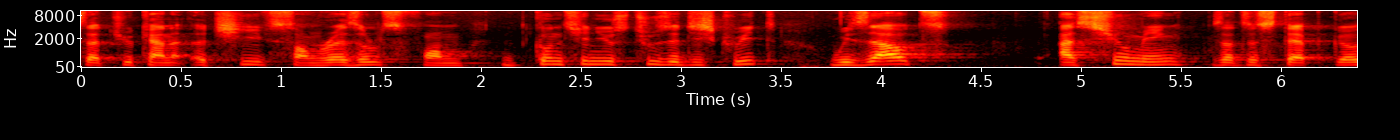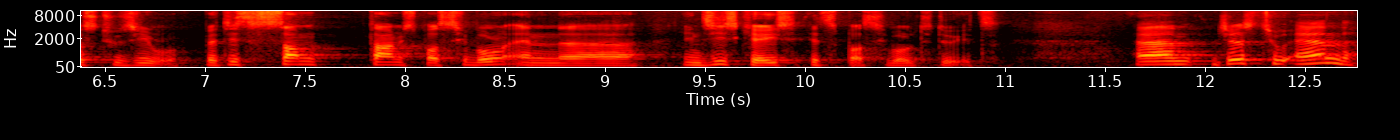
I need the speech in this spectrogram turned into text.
that you can achieve some results from continuous to the discrete without assuming that the step goes to zero. But it's sometimes possible, and uh, in this case, it's possible to do it. And just to end,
